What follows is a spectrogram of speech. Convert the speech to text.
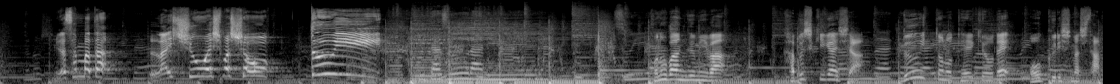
皆さんまた来週お会いしましょう。Do it! この番組は株式会社 Do It の提供でお送りしました。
